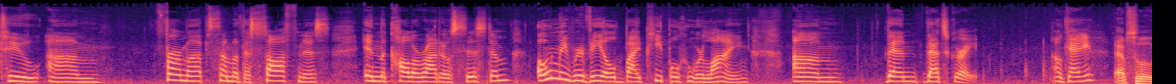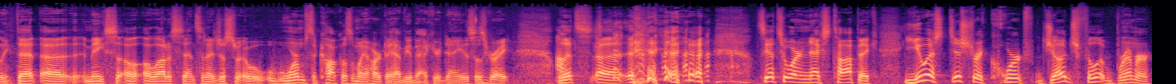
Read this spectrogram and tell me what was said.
to um, firm up some of the softness in the Colorado system, only revealed by people who are lying, um, then that's great. Okay. Absolutely. That uh, makes a, a, lot of sense, and it just warms the cockles of my heart to have you back here, Dani. This is great. Oh. Let's uh, let's get to our next topic. U.S. District Court Judge Philip Brimmer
